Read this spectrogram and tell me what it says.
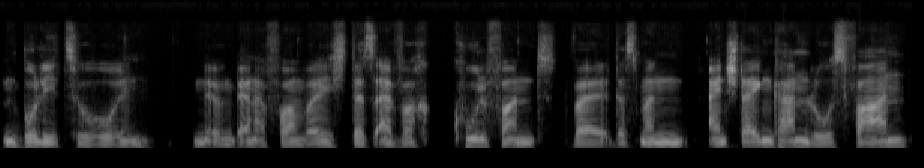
einen Bulli zu holen in irgendeiner Form, weil ich das einfach cool fand, weil dass man einsteigen kann, losfahren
